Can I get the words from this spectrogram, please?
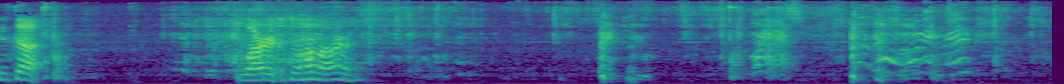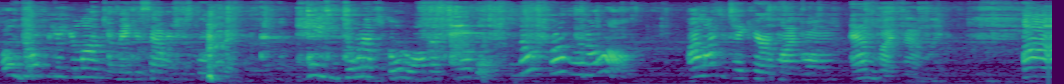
He's got large, long arms. Thank you. Morning, Max. Oh, morning, Rick. Oh, don't forget your lunch. I made your sandwiches for today. Hey, you don't have to go to all that trouble. No trouble at all. I like to take care of my home and my family. Uh,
